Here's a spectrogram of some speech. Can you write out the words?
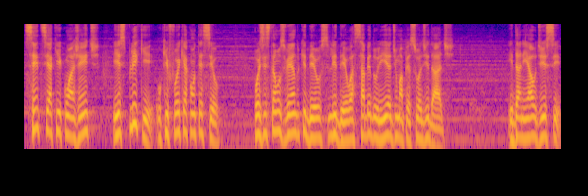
Sente-se aqui com a gente e explique o que foi que aconteceu pois estamos vendo que Deus lhe deu a sabedoria de uma pessoa de idade. E Daniel disse:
